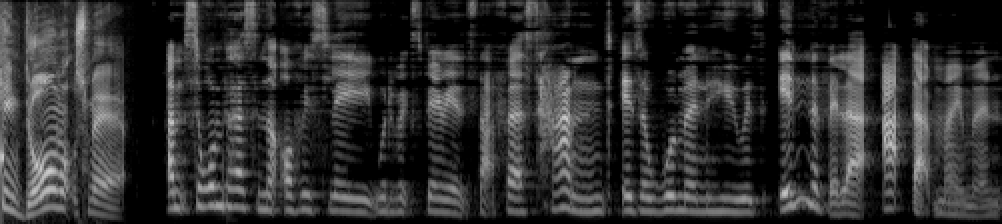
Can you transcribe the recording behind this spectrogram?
f***ing donuts, mate. Um, so one person that obviously would have experienced that firsthand is a woman who was in the villa at that moment,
